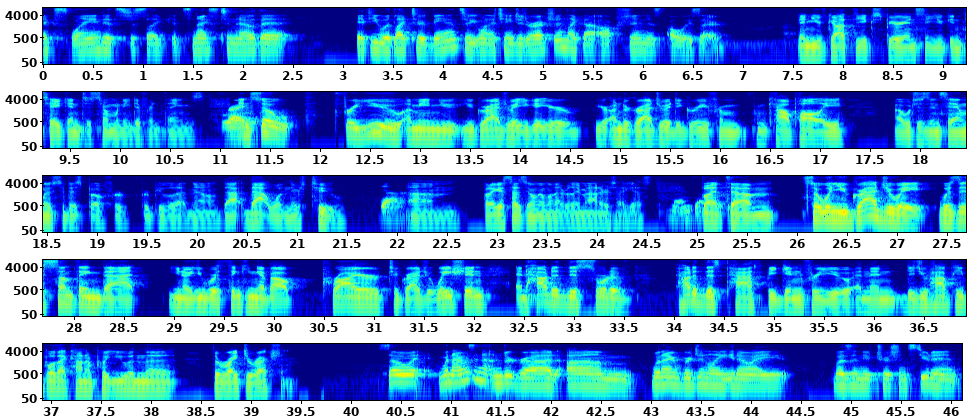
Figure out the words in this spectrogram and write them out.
explained. It's just like it's nice to know that if you would like to advance or you want to change a direction, like that option is always there and you've got the experience that you can take into so many different things. Right. And so for you, I mean, you you graduate, you get your your undergraduate degree from from Cal Poly, uh, which is in San Luis Obispo for for people that know that that one. There's two. Yeah. Um, but I guess that's the only one that really matters, I guess. Yeah, exactly. But um, so when you graduate, was this something that you know you were thinking about prior to graduation, and how did this sort of how did this path begin for you? And then did you have people that kind of put you in the the right direction? So when i was an undergrad um, when i originally you know i was a nutrition student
